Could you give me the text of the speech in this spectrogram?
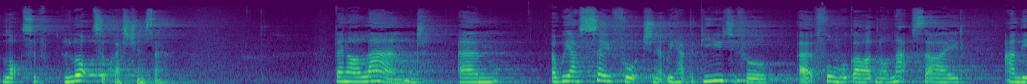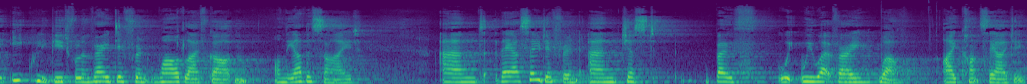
Lots of, lots of questions there. Then our land. Um, we are so fortunate. We have the beautiful uh, formal garden on that side and the equally beautiful and very different wildlife garden on the other side. And they are so different, and just both, we, we work very well. I can't say I do,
